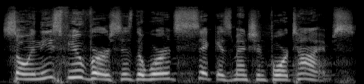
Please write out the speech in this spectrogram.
So in these few verses, the word sick is mentioned four times.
